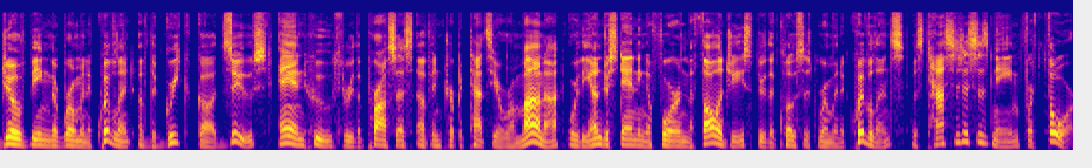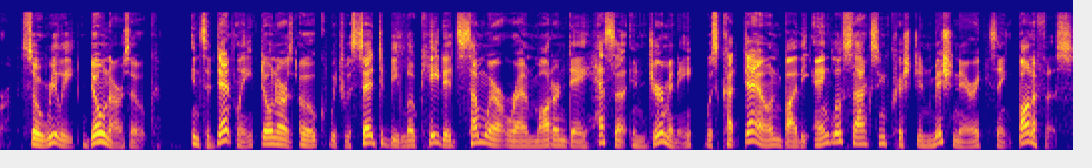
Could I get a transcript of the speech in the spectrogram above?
Jove being the Roman equivalent of the Greek god Zeus, and who through the process of interpretatio romana, or the understanding of foreign mythologies through the closest Roman equivalents, was Tacitus's name for Thor, so really Donar's oak. Incidentally, Donar's oak, which was said to be located somewhere around modern-day Hesse in Germany, was cut down by the Anglo-Saxon Christian missionary St. Boniface,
